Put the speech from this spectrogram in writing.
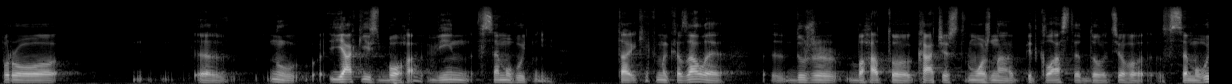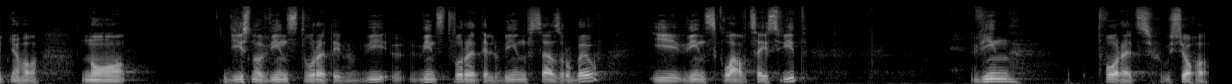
про е, ну, якість Бога. Він всемогутній. Так як ми казали, дуже багато качеств можна підкласти до цього всемогутнього, але дійсно він створитель, він створитель, він все зробив і він склав цей світ. Він творець всього.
